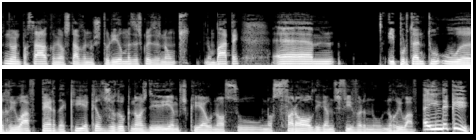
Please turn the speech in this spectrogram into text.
no ano passado, quando ele estava no Estoril, mas as coisas não, não batem. Ahm, e portanto o uh, Rio Ave perde aqui aquele jogador que nós diríamos que é o nosso, o nosso farol, digamos, fever no, no Rio Ave. Ainda que,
